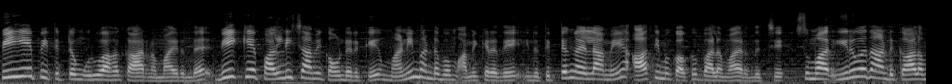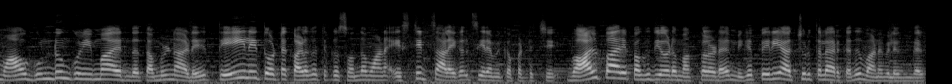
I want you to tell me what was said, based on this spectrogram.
பிஏபி திட்டம் உருவாக காரணமா இருந்த வி. கே. பழனிசாமி கவுண்டருக்கு மணிமண்டபம் அமைக்கிறது இந்த திட்டங்கள் எல்லாமே அதிமுகவுக்கு பலமா இருந்துச்சு. சுமார் இருபது ஆண்டு காலமாக குண்டும் குழியுமா இருந்த தமிழ்நாடு தேயிலை தோட்ட கழகத்துக்கு சொந்தமான எஸ்டேட் சாலைகள் சீரமைக்கப்பட்டுச்சு. வால்பாறை பகுதியோட மக்களோட மிகப்பெரிய அச்சுறுத்தலா இருக்கிறது வனவிலங்குகள்.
